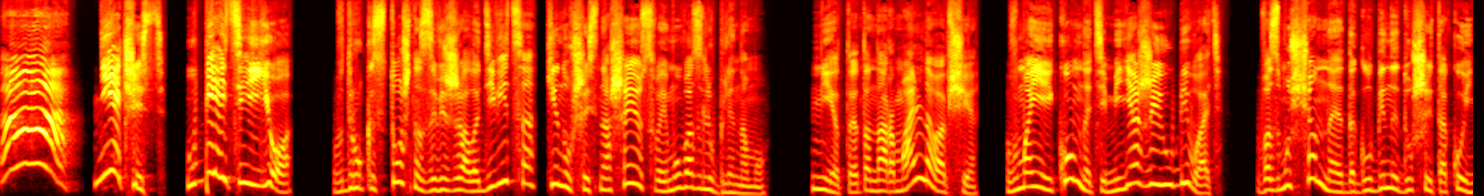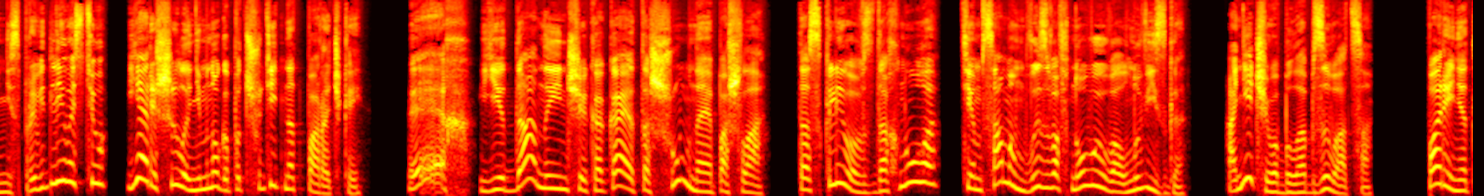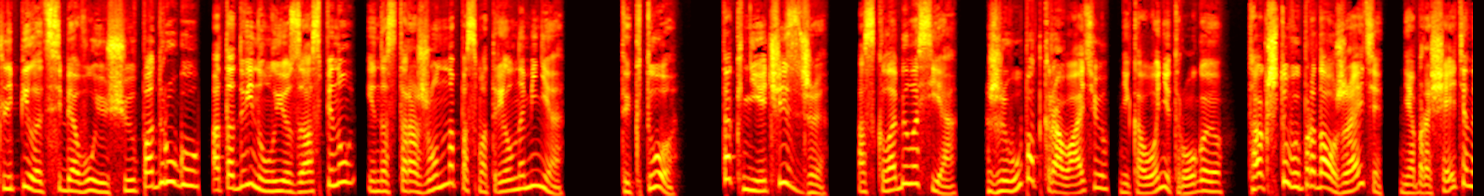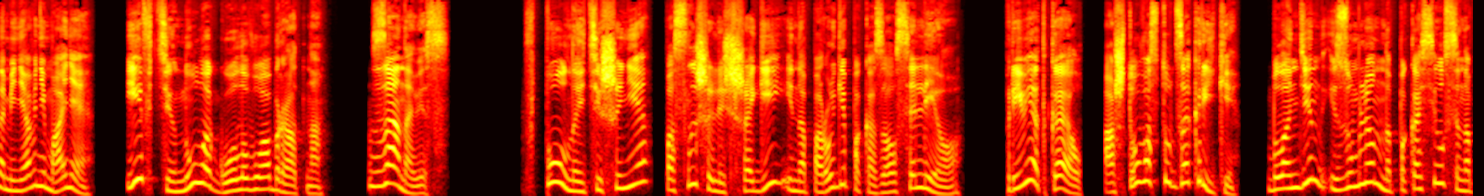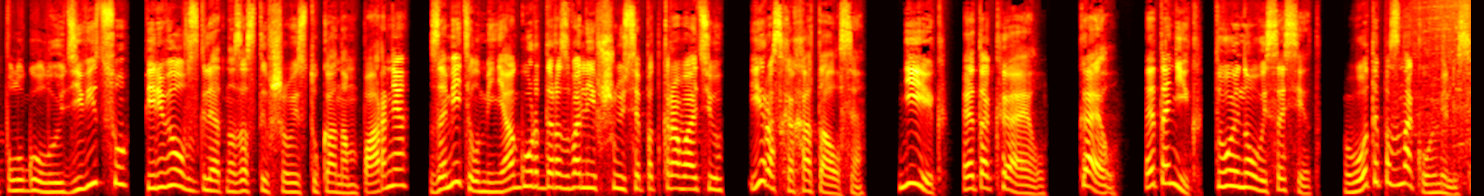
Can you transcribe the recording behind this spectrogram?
А! -а, -а! Нечисть! Убейте ее!» Вдруг истошно завизжала девица, кинувшись на шею своему возлюбленному. Нет, это нормально вообще? В моей комнате меня же и убивать. Возмущенная до глубины души такой несправедливостью, я решила немного подшутить над парочкой. Эх, еда нынче какая-то шумная пошла. Тоскливо вздохнула, тем самым вызвав новую волну визга. А нечего было обзываться. Парень отлепил от себя воющую подругу, отодвинул ее за спину и настороженно посмотрел на меня. Ты кто? Так нечисть же, осклабилась я. Живу под кроватью, никого не трогаю. Так что вы продолжайте, не обращайте на меня внимания. И втянула голову обратно. Занавес. В полной тишине послышались шаги, и на пороге показался Лео. Привет, Кайл. А что у вас тут за крики? Блондин изумленно покосился на полуголую девицу, перевел взгляд на застывшего истуканом парня, заметил меня, гордо развалившуюся под кроватью, и расхохотался. Ник, это Кайл. Кайл, это Ник, твой новый сосед. Вот и познакомились.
